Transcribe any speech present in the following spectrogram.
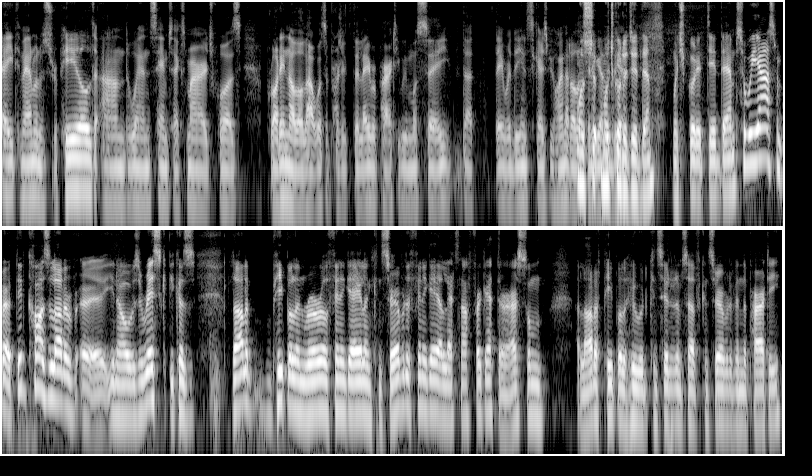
Eighth Amendment was repealed and when same sex marriage was brought in, although that was a project of the Labour Party, we must say that they were the instigators behind that. Much, much good it did them. much good it did them. So we asked him about. It did cause a lot of, uh, you know, it was a risk because a lot of people in rural Fine Gael and conservative Fine Gael. Let's not forget there are some, a lot of people who would consider themselves conservative in the party.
